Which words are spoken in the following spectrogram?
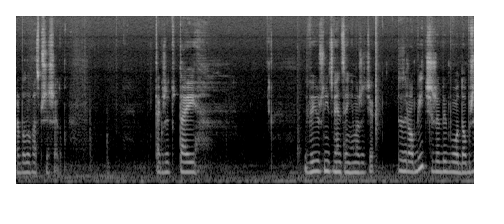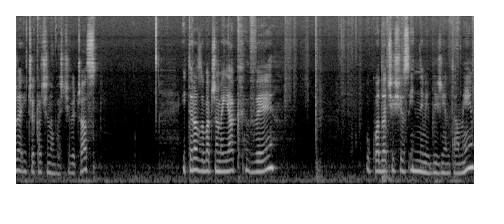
albo do Was przyszedł. Także tutaj Wy już nic więcej nie możecie zrobić, żeby było dobrze i czekacie na właściwy czas. I teraz zobaczymy, jak Wy układacie się z innymi bliźniętami.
